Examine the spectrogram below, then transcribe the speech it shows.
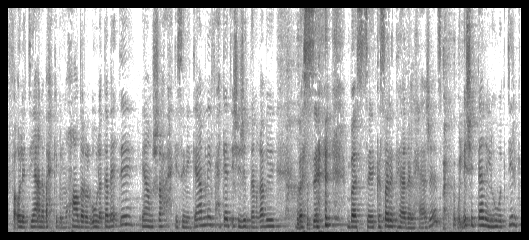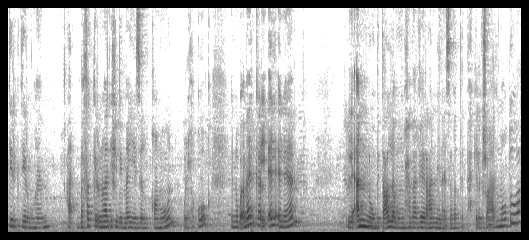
فقلت يا أنا بحكي بالمحاضرة الأولى تبعتي يا مش راح أحكي سنة كاملة فحكيت إشي جدا غبي بس بس كسرت هذا الحاجز. والإشي الثاني اللي هو كتير كتير كتير مهم بفكر إنه هذا الشيء بيميز القانون والحقوق إنه بأمريكا LLM لأنه بتعلموا محاماة غير عننا إذا بدك بحكي لك شو عن هذا الموضوع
